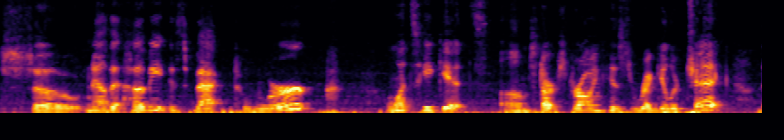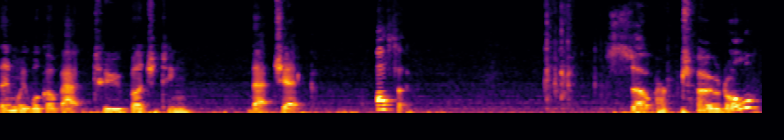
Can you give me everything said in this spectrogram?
So now that hubby is back to work, once he gets um, starts drawing his regular check, then we will go back to budgeting that check also. So our total,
